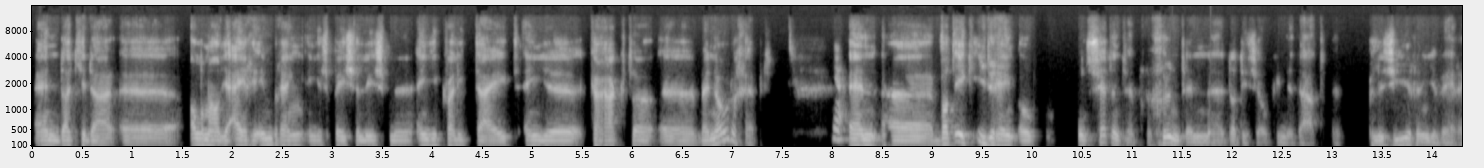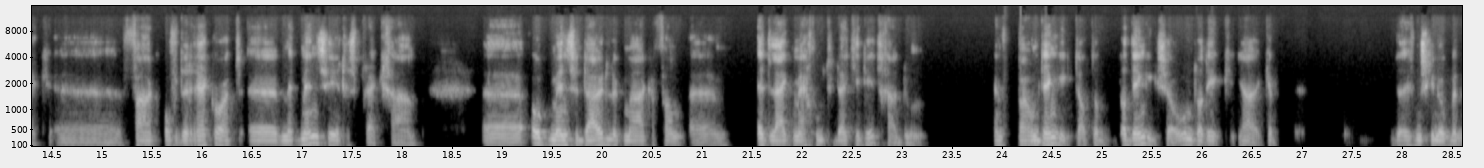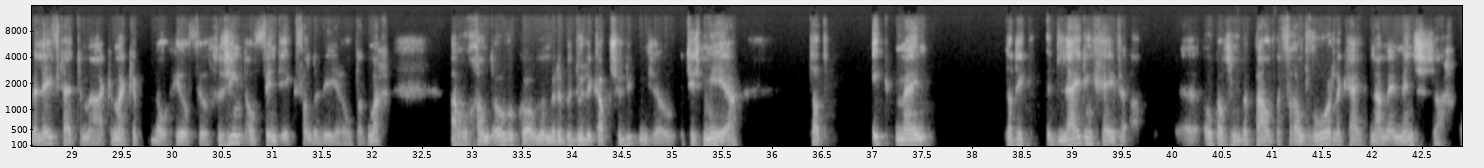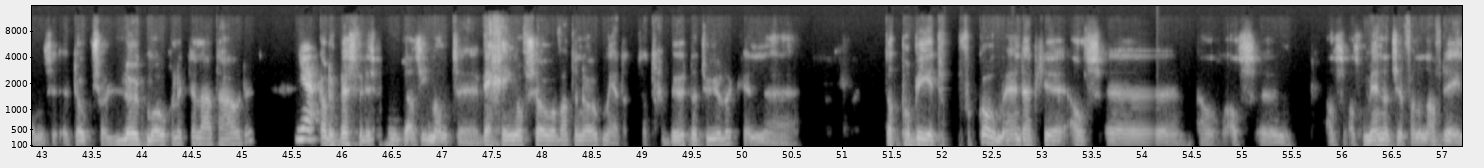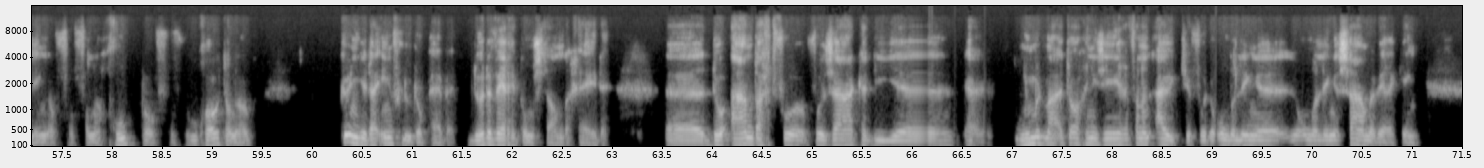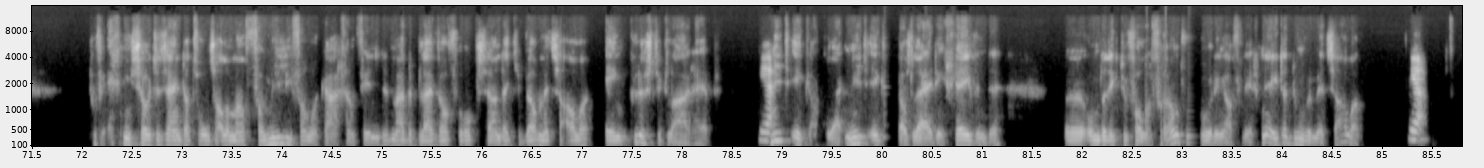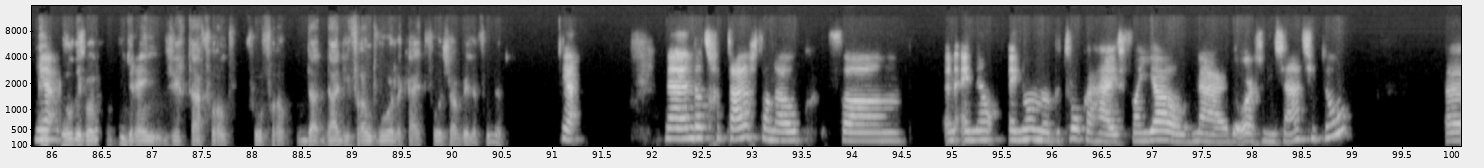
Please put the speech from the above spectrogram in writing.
En dat je daar allemaal je eigen inbreng en je specialisme en je kwaliteit en je karakter bij nodig hebt. Ja. En wat ik iedereen ook ontzettend heb gegund, en dat is ook inderdaad plezier in je werk. Uh, vaak over de record met mensen in gesprek gaan. ook mensen duidelijk maken van, het lijkt mij goed dat je dit gaat doen. En waarom denk ik dat? dat? Dat denk ik zo, omdat ik, ja, ik heb, dat heeft misschien ook met mijn leeftijd te maken, maar ik heb wel heel veel gezien, al vind ik, van de wereld. Dat mag arrogant overkomen, maar dat bedoel ik absoluut niet zo. Het is meer dat ik mijn dat ik het leidinggeven uh, ook als een bepaalde verantwoordelijkheid naar mijn mensen zag. Om het ook zo leuk mogelijk te laten houden. Ja. Ik had ook best wel eens moeten als iemand uh, wegging of zo of wat dan ook. Maar ja, dat, dat gebeurt natuurlijk. En uh, dat probeer je te voorkomen. En daar heb je als, als, als, als, als manager van een afdeling of, of van een groep of, of, hoe groot dan ook. Kun je daar invloed op hebben door de werkomstandigheden. door aandacht voor, voor zaken die, ja, noem het maar, het organiseren van een uitje voor de onderlinge, de onderlinge samenwerking. Het hoeft echt niet zo te zijn dat we ons allemaal familie van elkaar gaan vinden, maar er blijft wel voorop staan dat je wel met z'n allen één klus te klaar hebt. Ja. Niet, ik, niet ik als leidinggevende, uh, omdat ik toevallig verantwoording afleg. Nee, dat doen we met z'n allen. Ja. ja. En wilde ik ook dat iedereen zich daar, voor, voor, daar die verantwoordelijkheid voor zou willen voelen. Ja, nou, en dat getuigt dan ook van een enorme betrokkenheid van jou naar de organisatie toe. Uh,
